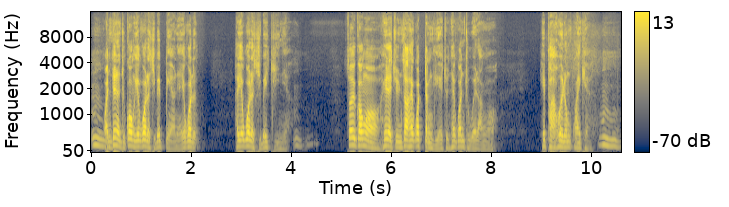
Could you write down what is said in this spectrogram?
嗯，反正就讲，也我就是要拼尔，也我就，迄个我就是要钱尔，嗯，所以讲哦，迄个阵啥？迄我登记诶阵，迄阮厝诶人哦，迄拍火拢关起，嗯，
